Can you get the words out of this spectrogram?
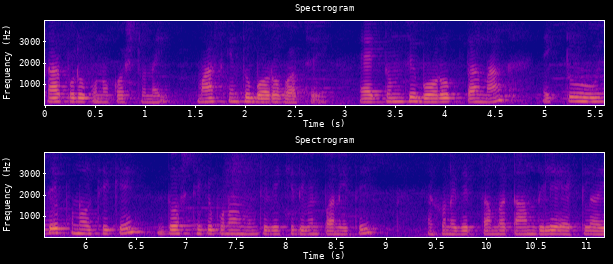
তারপরেও কোনো কষ্ট নাই। মাছ কিন্তু বরফ আছে। একদম যে বরফ তা না, একটু যে পনেরো থেকে, দশ থেকে পনেরো মিনিটে রেখে দেবেন পানিতে। এখন এই যে চামড়া টান দিলে একলাই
